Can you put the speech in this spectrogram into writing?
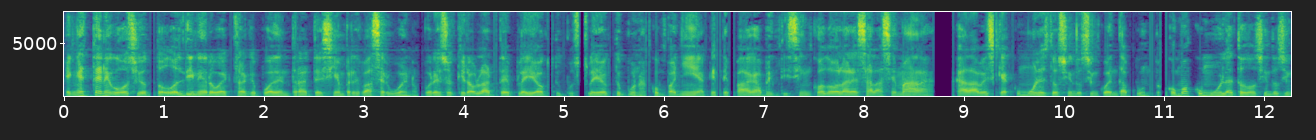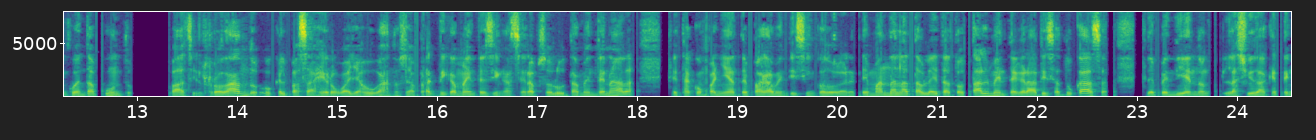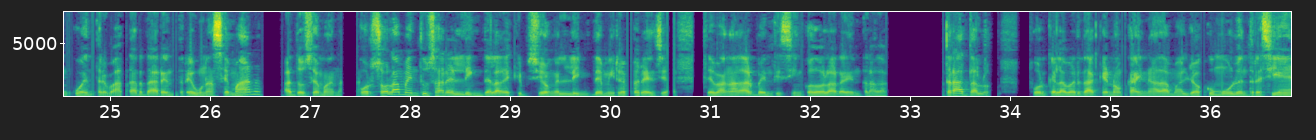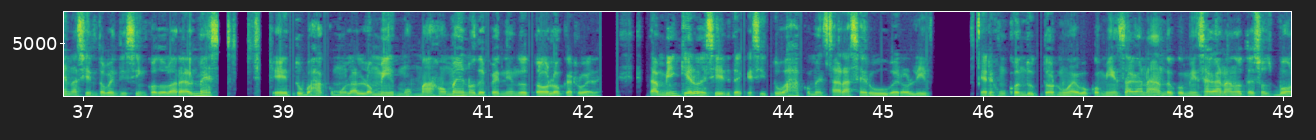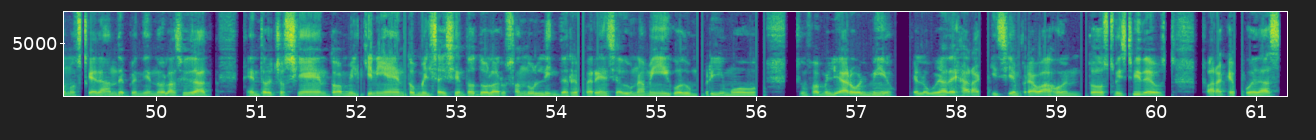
En este negocio, todo el dinero extra que puede entrarte siempre va a ser bueno. Por eso quiero hablarte de Play Octopus. Play Octopus es una compañía que te paga 25 dólares a la semana cada vez que acumules 250 puntos. ¿Cómo acumula estos 250 puntos? Fácil, rodando o que el pasajero vaya jugando. O sea, prácticamente sin hacer absolutamente nada, esta compañía te paga 25 dólares. Te mandan la tableta totalmente gratis a tu casa, dependiendo la ciudad que te encuentres, va a tardar entre una semana a dos semanas. Por solamente usar el link de la descripción, el link de mi referencia, te van a dar 25 dólares de entrada trátalo, porque la verdad que no cae nada mal. Yo acumulo entre 100 a 125 dólares al mes. Eh, tú vas a acumular lo mismo, más o menos, dependiendo de todo lo que ruede. También quiero decirte que si tú vas a comenzar a hacer Uber o Lyft, eres un conductor nuevo, comienza ganando, comienza ganándote esos bonos que dan, dependiendo de la ciudad, entre 800 a 1500, 1600 dólares, usando un link de referencia de un amigo, de un primo, de un familiar o el mío, que lo voy a dejar aquí siempre abajo en todos mis videos para que puedas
